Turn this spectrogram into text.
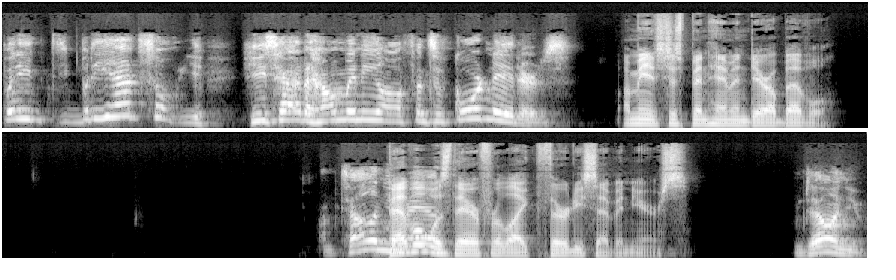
But he but he had so he's had how many offensive coordinators? I mean, it's just been him and Darrell Bevell. I'm telling you, Bevell man. was there for like 37 years. I'm telling you,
